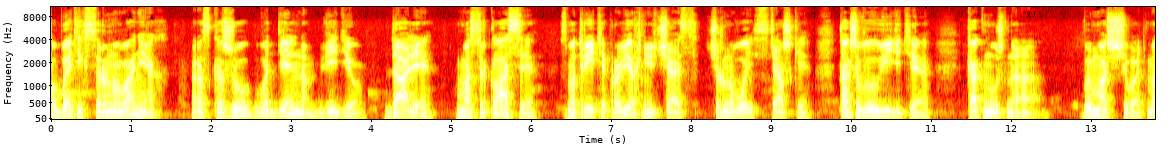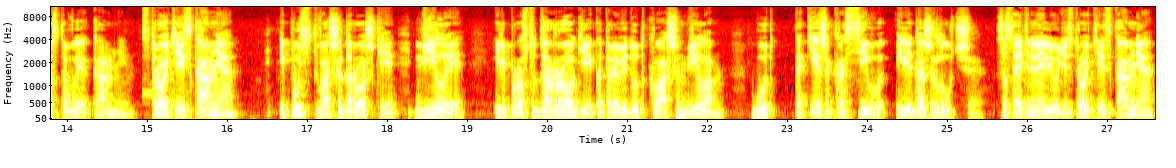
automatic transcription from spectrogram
Об этих соревнованиях расскажу в отдельном видео. Далее, в мастер-классе смотрите про верхнюю часть черновой стяжки. Также вы увидите, как нужно вымащивать мостовые камни. Стройте из камня и пусть ваши дорожки, виллы или просто дороги, которые ведут к вашим виллам, будут такие же красивые или даже лучше. Состоятельные люди, стройте из камня,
